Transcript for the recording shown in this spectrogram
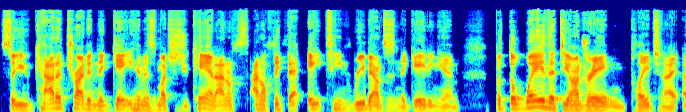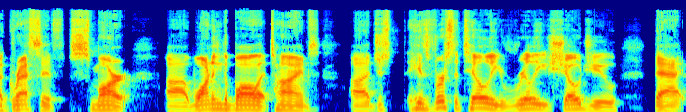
so you gotta try to negate him as much as you can. I don't, I don't think that 18 rebounds is negating him, but the way that DeAndre Ayton played tonight, aggressive, smart, uh, wanting the ball at times, uh, just his versatility really showed you that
